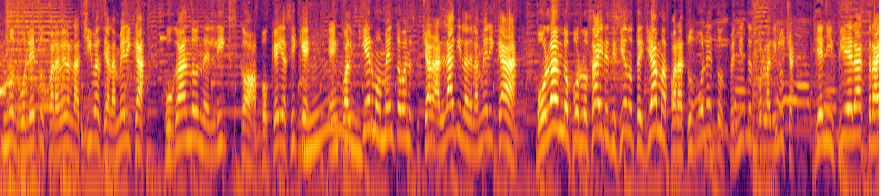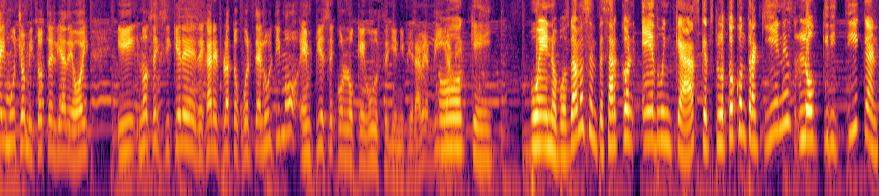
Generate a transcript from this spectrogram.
unos boletos para ver a las Chivas y al América jugando en el Leagues Cup, ¿ok? Así que en cualquier momento van a escuchar al águila del América volando por los aires diciéndote llama para tus boletos, pendientes por la aguilucha. Jennifiera trae mucho mitote el día de hoy y no sé si quiere dejar el plato fuerte al último, empiece con lo que guste, Jennifiera. A ver, dígame. Ok. Bueno, pues vamos a empezar con Edwin Cass, que explotó contra quienes lo critican.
